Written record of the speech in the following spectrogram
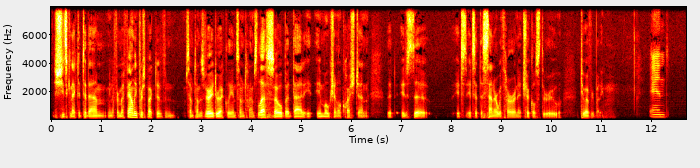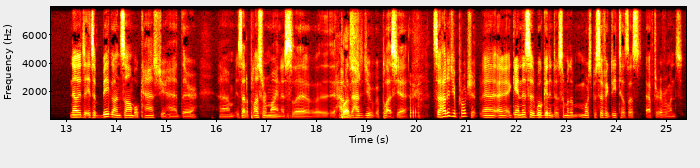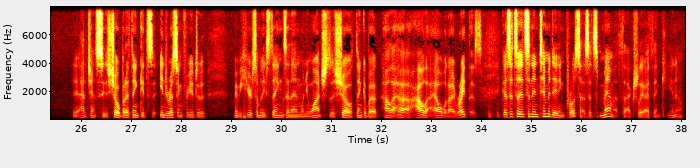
she's connected to them, you know, from a family perspective, and sometimes very directly, and sometimes less so. But that I- emotional question that is the, it's it's at the center with her, and it trickles through to everybody. And now it's it's a big ensemble cast you had there. Um, is that a plus or minus? Uh, how, Plus. Did, how did you a plus? Yeah. Yeah. So how did you approach it? Uh, again, this is, we'll get into some of the more specific details as, after everyone's had a chance to see the show. But I think it's interesting for you to maybe hear some of these things, and then when you watch the show, think about how the how, how the hell would I write this? Because it's a, it's an intimidating process. It's mammoth, actually. I think you know.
